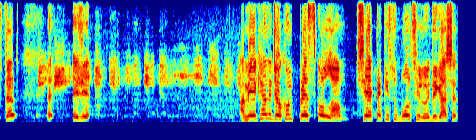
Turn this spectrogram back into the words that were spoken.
স্টার্ট এই যে আমি এখানে যখন প্রেস করলাম, সে একটা কিছু বলছিল, এদিকে আসেন।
